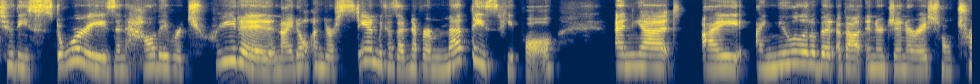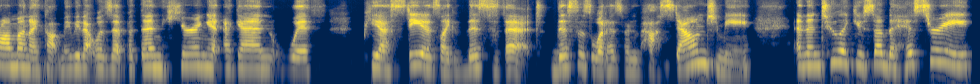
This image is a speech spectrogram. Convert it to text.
to these stories and how they were treated? And I don't understand because I've never met these people. And yet, I I knew a little bit about intergenerational trauma and I thought maybe that was it but then hearing it again with PSD is like this is it this is what has been passed down to me and then too like you said the history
